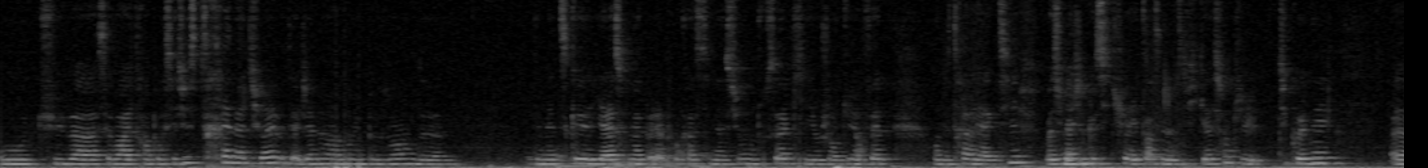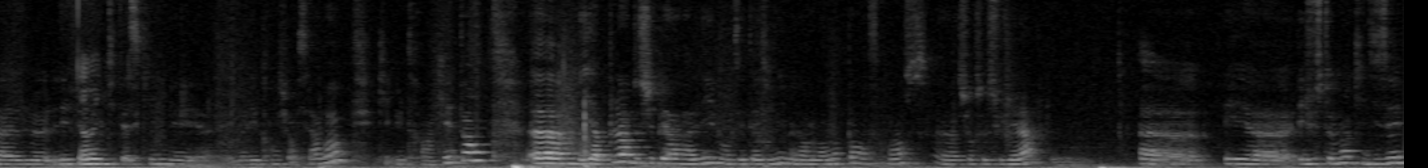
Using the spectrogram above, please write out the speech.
où tu vas savoir être un processus très naturel où tu n'as jamais vraiment eu besoin de mettre ce qu'il y a ce qu'on appelle la procrastination, tout ça, qui aujourd'hui, en fait, on est très réactif. J'imagine mhm. que si tu as éteint tes notifications, tu, tu connais euh, l'effet ah multitasking et, euh, de l'écran sur le cerveau, qui est ultra inquiétant. Euh, il y a plein de super livres aux États-Unis, mais malheureusement pas en France, sur ce sujet-là. Et, et, justement, qui disait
